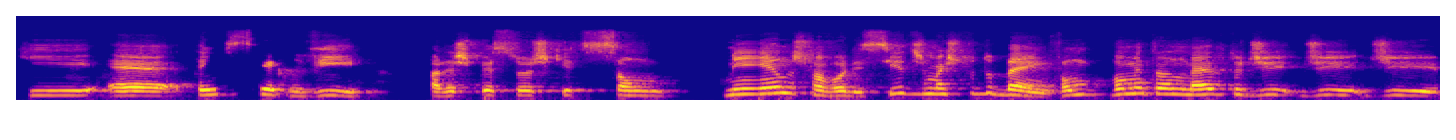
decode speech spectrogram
que é, tem que servir para as pessoas que são menos favorecidas, mas tudo bem, vamos, vamos entrar no mérito de, de, de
